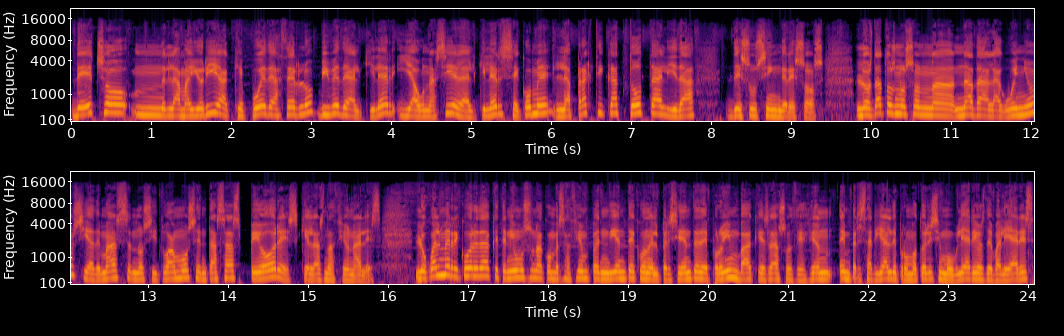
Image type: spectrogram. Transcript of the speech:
De hecho, mm, la mayoría que puede hacerlo vive de alquiler y aún así el alquiler se come la práctica totalidad de sus ingresos. Los datos no son nada halagüeños y además nos situamos en tasas peores que las nacionales, lo cual me recuerda que teníamos una conversación pendiente con el presidente de Proimba, que es la Asociación Empresarial de Promotores Inmobiliarios de Baleares,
